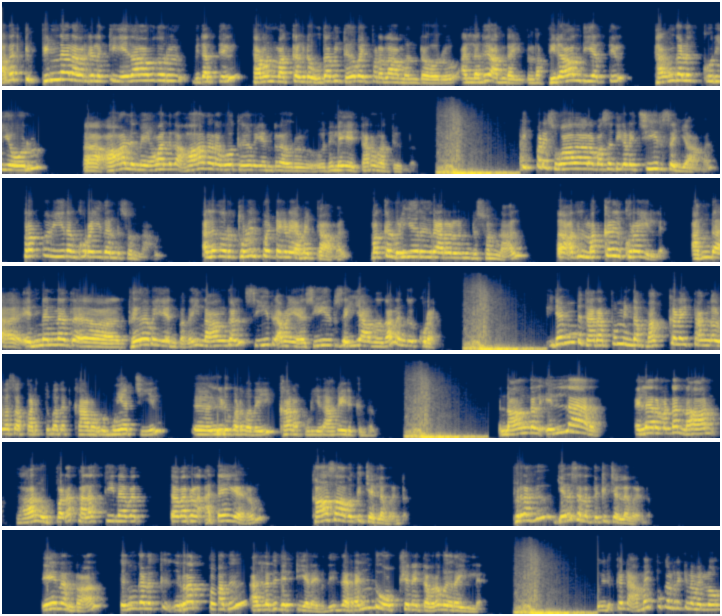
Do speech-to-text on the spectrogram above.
அதற்கு பின்னால் அவர்களுக்கு ஏதாவது ஒரு விதத்தில் தமிழ் மக்களிடம் உதவி தேவைப்படலாம் என்ற ஒரு அல்லது அந்த இந்த பிராந்தியத்தில் தங்களுக்குரிய ஒரு ஆளுமையோ அல்லது ஆதரவோ தேவை என்ற ஒரு நிலையைத்தான் உணர்த்துகின்றது அடிப்படை சுகாதார வசதிகளை சீர் செய்யாமல் பிறப்பு வீதம் குறையுது என்று சொன்னால் அல்லது ஒரு தொழிற்பேட்டைகளை அமைக்காமல் மக்கள் வெளியேறுகிறார்கள் என்று சொன்னால் அதில் மக்களில் குறையில்லை அந்த என்னென்ன தேவை என்பதை நாங்கள் சீர் அமைய சீர் செய்யாததுதான் அங்கு குறை. இரண்டு தரப்பும் இந்த மக்களை தாங்கள் வசப்படுத்துவதற்கான ஒரு முயற்சியில் ஈடுபடுவதை காணக்கூடியதாக இருக்கின்றது. நாங்கள் எல்லாரும் எல்லாரும் என்றால் நான் நான் உட்பட பலஸ்தீனவர்கள் அனைவரும் காசாவுக்கு செல்ல வேண்டும். பிறகு ஜெருசலத்துக்கு செல்ல வேண்டும். ஏனென்றால் எங்களுக்கு இறப்பது அல்லது வெற்றி அடைவது. இந்த ரெண்டு ஆப்ஷனை தவிர வேற இல்லை. இருக்கின்ற அமைப்புகள் இருக்கணுமல்லோ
